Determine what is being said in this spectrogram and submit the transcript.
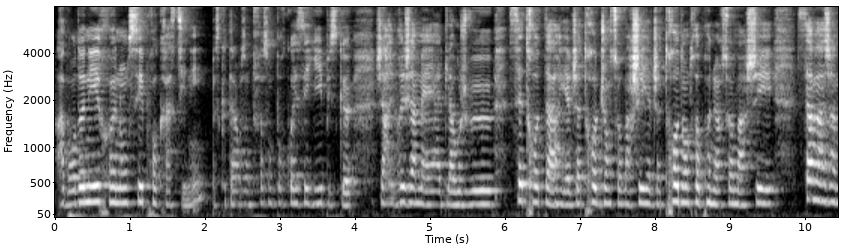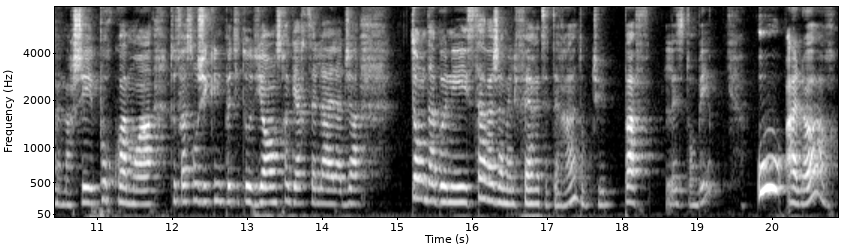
abandonner, renoncer, procrastiner, parce que tu as l'impression de toute façon pourquoi essayer, puisque j'arriverai jamais à être là où je veux, c'est trop tard, il y a déjà trop de gens sur le marché, il y a déjà trop d'entrepreneurs sur le marché, ça va jamais marcher, pourquoi moi? De toute façon, j'ai qu'une petite audience, regarde celle-là, elle a déjà tant d'abonnés, ça va jamais le faire, etc. Donc tu, paf, laisse tomber. Ou alors,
